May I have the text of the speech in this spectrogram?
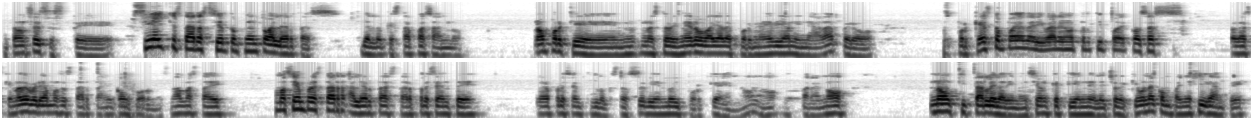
Entonces, este, sí hay que estar a cierto punto alertas de lo que está pasando. No porque nuestro dinero vaya de por medio ni nada, pero pues porque esto puede derivar en otro tipo de cosas con las que no deberíamos estar tan conformes. Nada más está ahí. Como siempre, estar alerta, estar presente, estar presente en lo que está sucediendo y por qué, ¿no? no para no, no quitarle la dimensión que tiene el hecho de que una compañía gigante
